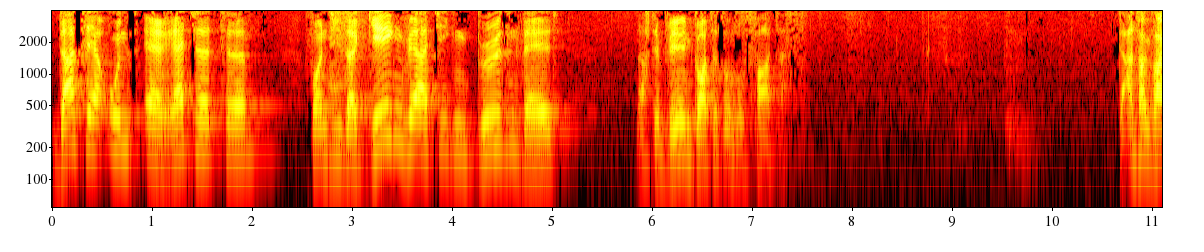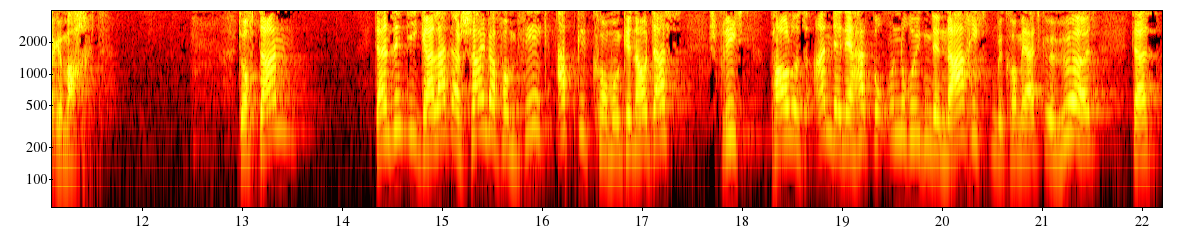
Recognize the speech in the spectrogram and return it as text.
dass er uns errettete von dieser gegenwärtigen bösen Welt nach dem Willen Gottes unseres Vaters. Der Anfang war gemacht. Doch dann, dann sind die Galater scheinbar vom Weg abgekommen und genau das spricht Paulus an, denn er hat beunruhigende Nachrichten bekommen. Er hat gehört, dass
